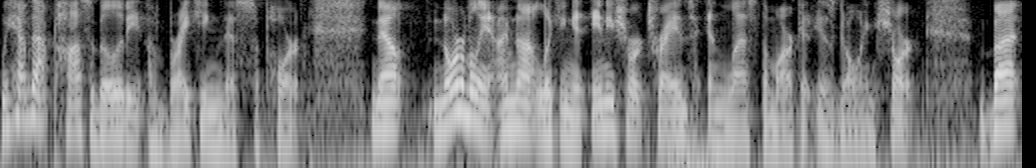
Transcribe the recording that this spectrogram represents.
We have that possibility of breaking this support. Now, normally I'm not looking at any short trades unless the market is going short, but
